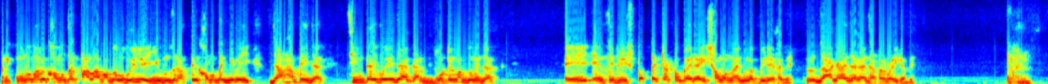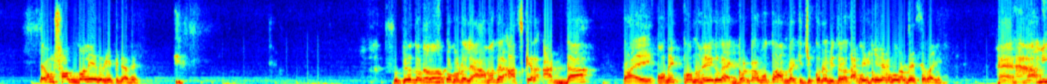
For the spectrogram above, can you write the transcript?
মানে কোনোভাবে ক্ষমতার পালা বদল হইলে ইউনুসের হাত থেকে ক্ষমতা গেলেই, যার হাতেই যাক, চিন্তাই হয়ে যাক আর ভোটের মাধ্যমে যাক, এই এনসিপি প্রত্যেকটা টোকাইরা এই সমন্বয়গুলা পিড়ে খাবে। জায়গায় জায়গায় ঝাঁটার বাড়ি খাবে। এবং সব দলই এদেরকে পিটাবে। সুপ্রিয় দর্শক শ্রোতা মন্ডলী আমাদের আজকের আড্ডা প্রায় অনেকক্ষণ হয়ে গেল এক ঘণ্টার মতো। আমরা কিছুক্ষণের ভিতরে তাবির কি জানি বলতে চাইছে ভাই? হ্যাঁ হ্যাঁ আমি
